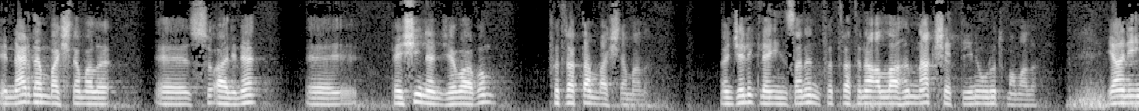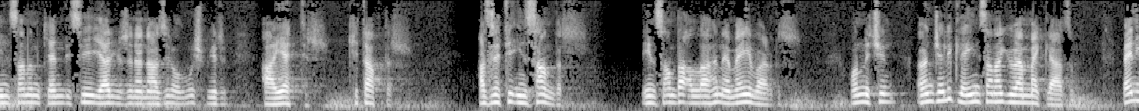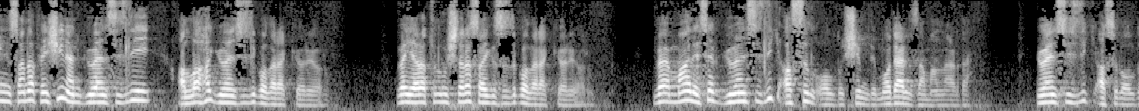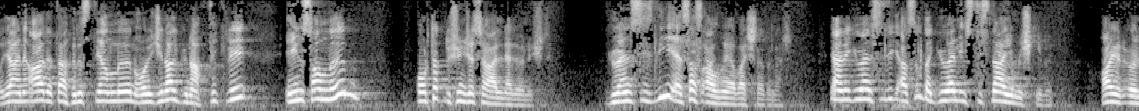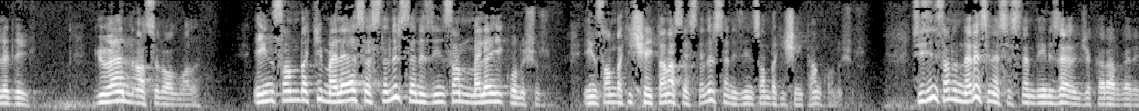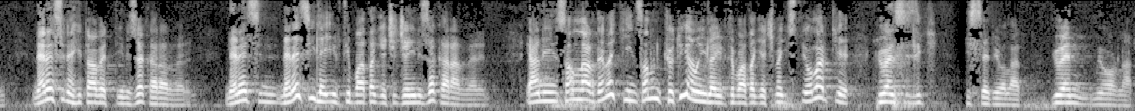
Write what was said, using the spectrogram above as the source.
e, nereden başlamalı e, sualine e, peşinen cevabım fıtrattan başlamalı. Öncelikle insanın fıtratına Allah'ın nakşettiğini unutmamalı. Yani insanın kendisi yeryüzüne nazil olmuş bir ayettir, kitaptır. Hazreti insandır. İnsanda Allah'ın emeği vardır. Onun için öncelikle insana güvenmek lazım. Ben insana peşinen güvensizliği Allah'a güvensizlik olarak görüyorum. Ve yaratılmışlara saygısızlık olarak görüyorum. Ve maalesef güvensizlik asıl oldu şimdi modern zamanlarda. Güvensizlik asıl oldu. Yani adeta Hristiyanlığın orijinal günah fikri insanlığın ortak düşüncesi haline dönüştü. Güvensizliği esas almaya başladılar. Yani güvensizlik asıl da güven istisnaymış gibi. Hayır öyle değil. Güven asıl olmalı. İnsandaki meleğe seslenirseniz insan meleği konuşur. İnsandaki şeytana seslenirseniz insandaki şeytan konuşur. Siz insanın neresine seslendiğinize önce karar verin. Neresine hitap ettiğinize karar verin. Neresin, neresiyle irtibata geçeceğinize karar verin. Yani insanlar demek ki insanın kötü yanıyla irtibata geçmek istiyorlar ki güvensizlik hissediyorlar, güvenmiyorlar.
